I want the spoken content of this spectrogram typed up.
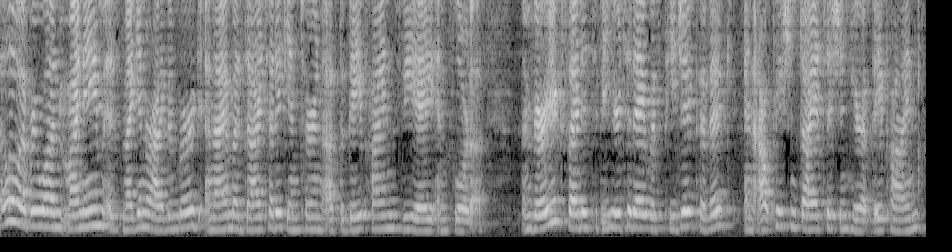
Hello, everyone. My name is Megan Rivenberg, and I am a dietetic intern at the Bay Pines VA in Florida. I'm very excited to be here today with PJ Pivick, an outpatient dietitian here at Bay Pines,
